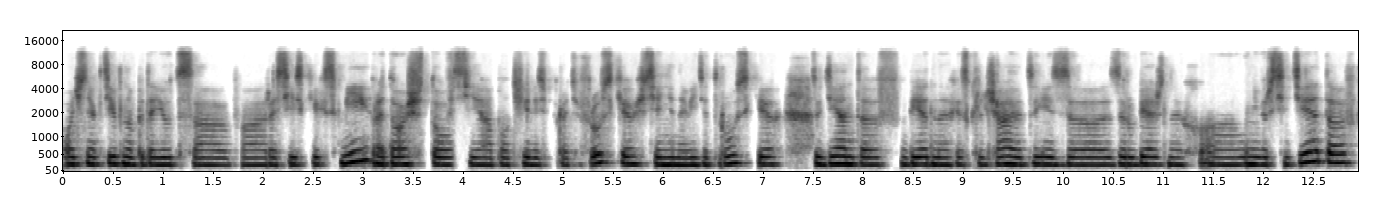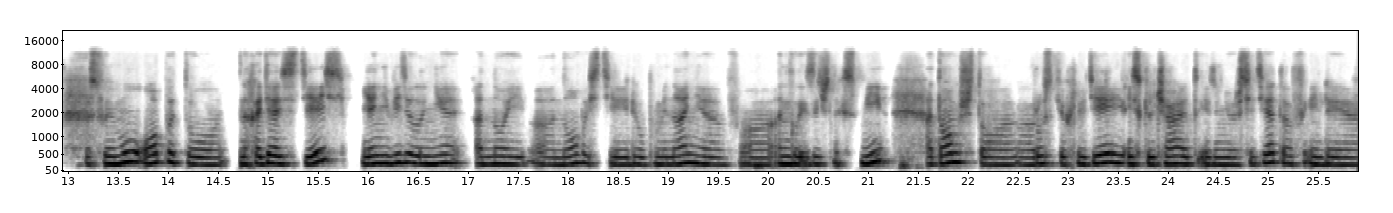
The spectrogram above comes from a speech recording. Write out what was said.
очень активно подаются в российских СМИ про то, что все ополчились против русских, все ненавидят русских, студентов бедных исключают из зарубежных э, университетов. По своему опыту, находясь здесь, я не видела ни одной а, новости или упоминания в англоязычных СМИ о том, что русских людей исключают из университетов или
